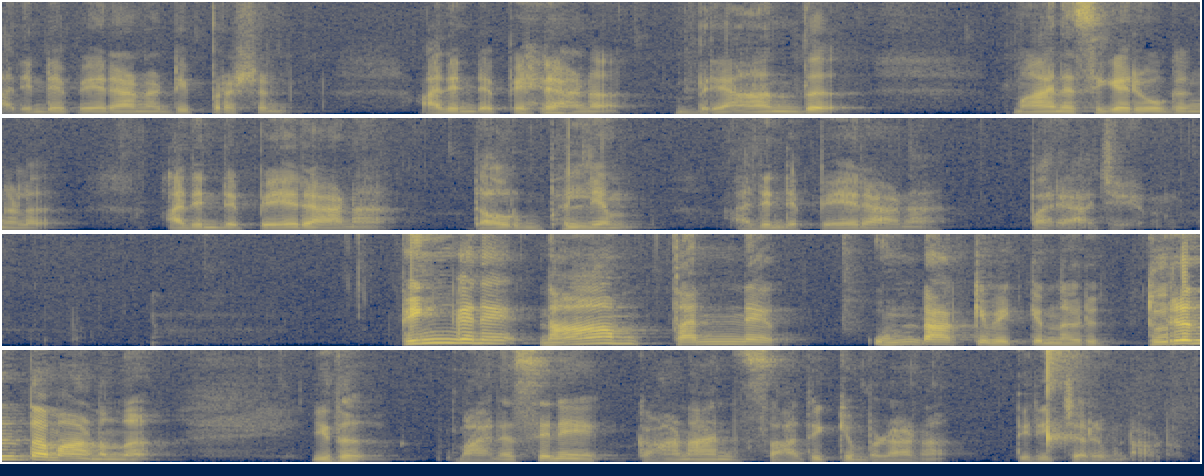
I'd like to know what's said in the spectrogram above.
അതിന്റെ പേരാണ് ഡിപ്രഷൻ. അതിന്റെ പേരാണ് ഭ്രാന്ത്. മാനസിക രോഗങ്ങൾ. അതിന്റെ പേരാണ് ദൗർബല്യം. അതിന്റെ പേരാണ് പരാജയം. ഇങ്ങനെ നാം തന്നെ ഉണ്ടാക്കി വയ്ക്കുന്ന ഒരു ദുരന്തമാണെന്ന് ഇത് മനസ്സിനെ കാണാൻ സാധിക്കുമ്പോഴാണ് തിരിച്ചറിവുണ്ടാവുന്നത്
